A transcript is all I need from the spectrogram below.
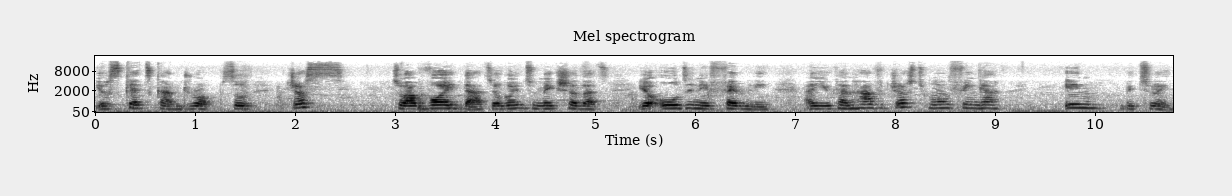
your skirt can drop. So just to avoid that you're going to make sure that you're holding it firmly. And you can have just one finger in between.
